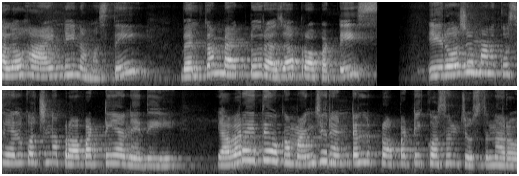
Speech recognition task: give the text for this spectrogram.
హలో హాయ్ అండి నమస్తే. Welcome back to Raza properties. ఈరోజు మనకు సేల్కి వచ్చిన ప్రాపర్టీ అనేది ఎవరైతే ఒక మంచి రెంటల్ ప్రాపర్టీ కోసం చూస్తున్నారో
